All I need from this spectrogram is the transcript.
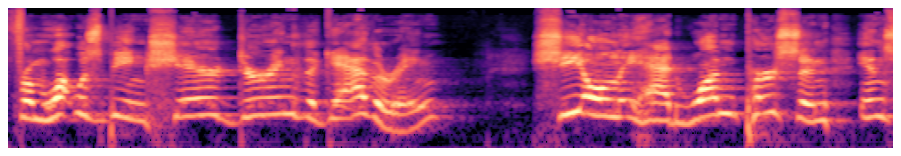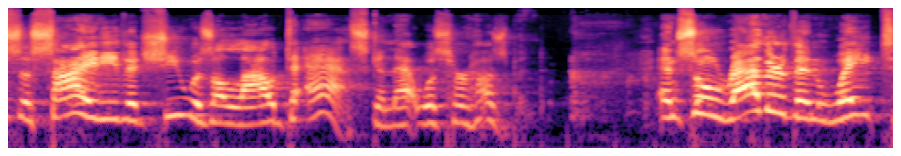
from what was being shared during the gathering, she only had one person in society that she was allowed to ask, and that was her husband. And so rather than wait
